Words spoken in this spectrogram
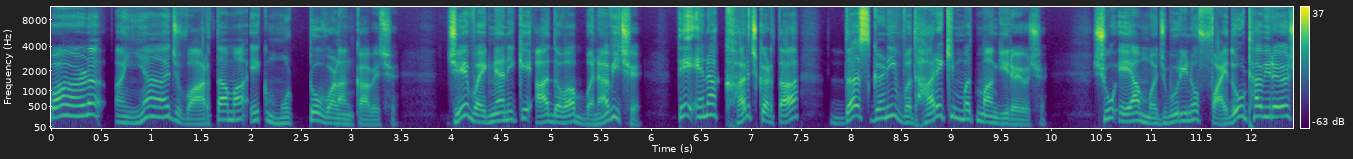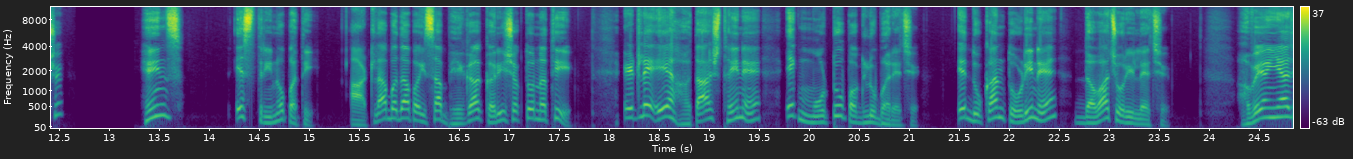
પણ અહીંયા જ વાર્તામાં એક મોટો વળાંક આવે છે. જે વૈજ્ઞાનિકે આ દવા બનાવી છે, તે એના ખર્ચ કરતાં દસ ગણી વધારે કિંમત માંગી રહ્યો છે. શું એ આ મજબૂરીનો ફાયદો ઉઠાવી રહ્યો છે? હિન્સ, એ સ્ત્રીનો પતિ. આટલા બધા પૈસા ભેગા કરી શકતો નથી. એટલે એ હતાશ થઈને એક મોટું પગલું ભરે છે. એ દુકાન તોડીને દવા ચોરી લે છે. હવે અહીંયા જ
